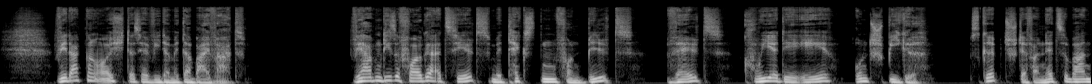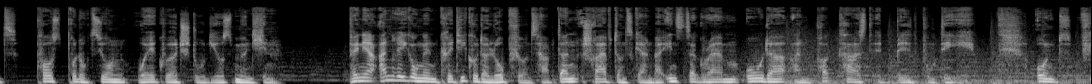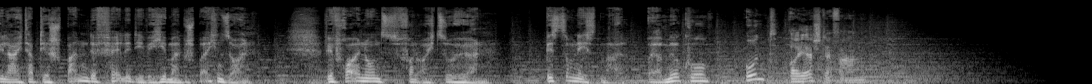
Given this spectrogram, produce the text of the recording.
Wir danken euch, dass ihr wieder mit dabei wart. Wir haben diese Folge erzählt mit Texten von Bild, Welt, queer.de und Spiegel. Skript Stefan Netzeband, Postproduktion WakeWord Studios München. Wenn ihr Anregungen, Kritik oder Lob für uns habt, dann schreibt uns gern bei Instagram oder an podcast.bild.de. Und vielleicht habt ihr spannende Fälle, die wir hier mal besprechen sollen. Wir freuen uns, von euch zu hören. Bis zum nächsten Mal. Euer Mirko und euer Stefan.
